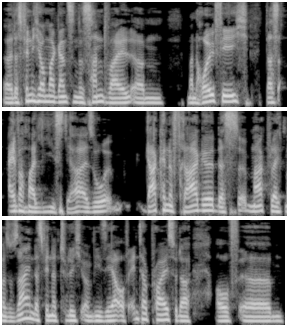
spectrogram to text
Äh, das finde ich auch mal ganz interessant, weil ähm, man häufig das einfach mal liest, ja. Also gar keine Frage, das mag vielleicht mal so sein, dass wir natürlich irgendwie sehr auf Enterprise oder auf ähm,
